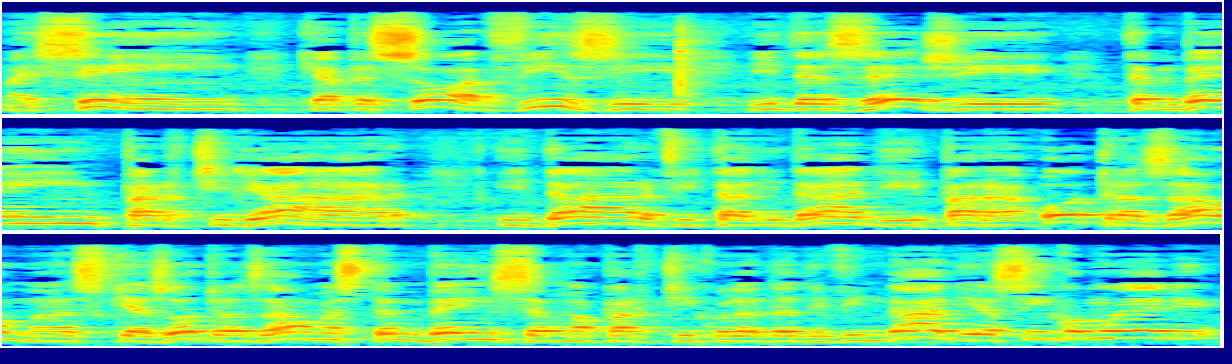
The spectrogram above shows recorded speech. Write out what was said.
mas sim que a pessoa vise e deseje também partilhar e dar vitalidade para outras almas, que as outras almas também são uma partícula da divindade, assim como ele.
